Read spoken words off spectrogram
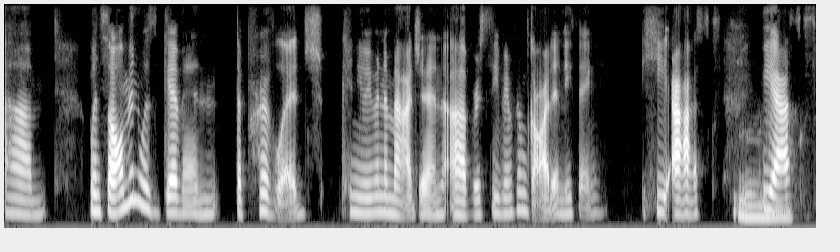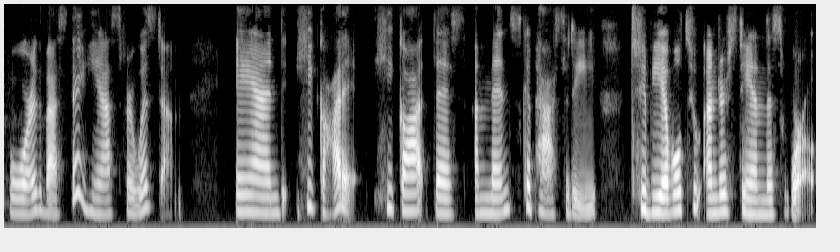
Um, when Solomon was given the privilege, can you even imagine, of receiving from God anything? He asks, mm. he asks for the best thing. He asks for wisdom. And he got it. He got this immense capacity to be able to understand this world.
